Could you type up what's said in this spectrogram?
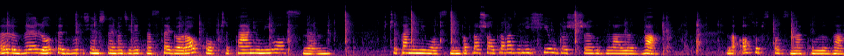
Lwy, luty 2019 roku w czytaniu miłosnym. W czytaniu miłosnym. Poproszę o prowadzenie sił wyższych dla lwa. Dla osób spod znaku lwa.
